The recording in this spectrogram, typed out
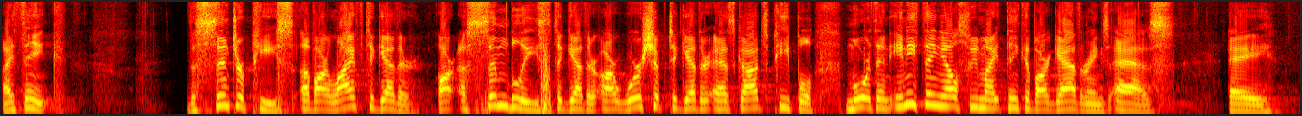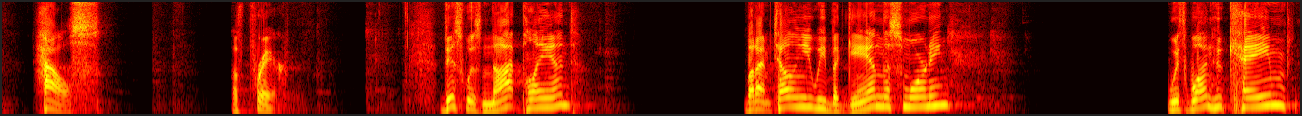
I think the centerpiece of our life together, our assemblies together, our worship together as God's people, more than anything else we might think of our gatherings as a house of prayer. This was not planned, but I'm telling you, we began this morning with one who came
